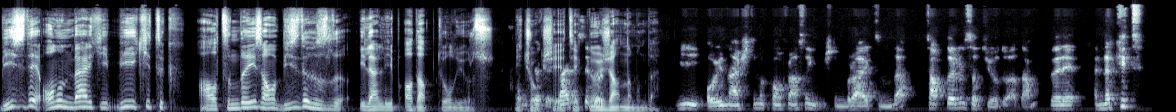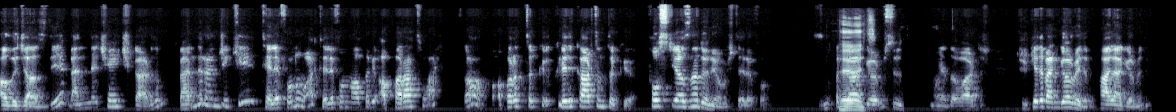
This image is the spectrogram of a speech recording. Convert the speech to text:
Biz de onun belki bir iki tık altındayız ama biz de hızlı ilerleyip adapte oluyoruz. Birçok de teknoloji anlamında. bir oyun araştırma konferansına gitmiştim Brighton'da. Kitaplarını satıyordu adam. Böyle nakit alacağız diye. Ben de şey çıkardım. Benden önceki telefonu var. Telefonun altında bir aparat var. Tamam? Aparat takıyor. Kredi kartını takıyor. Post cihazına dönüyormuş telefon. Siz mutlaka Evet. görmüşsünüz. Ya da vardır. Türkiye'de ben görmedim. Hala görmedim.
